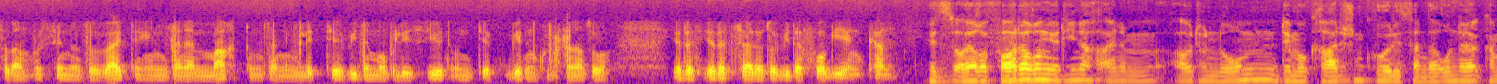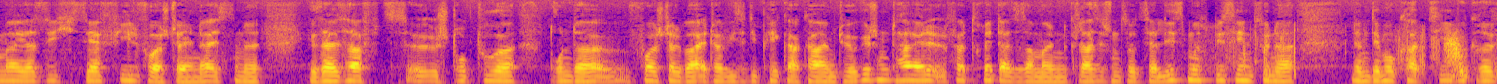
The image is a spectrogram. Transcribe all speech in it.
Saddam Hussein also weiterhin seine Macht und sein Militär wieder mobilisiert und gegen Kurdistan also jederzeit also wieder vorgehen kann. Jetzt ist eure Forderung ja die nach einem autonomen, demokratischen Kurdistan. Darunter kann man ja sich sehr viel vorstellen. Da ist eine Gesellschaftsstruktur drunter vorstellbar, etwa wie sie die PKK im türkischen Teil vertritt, also sagen wir einen klassischen Sozialismus, bis hin zu einer, einem Demokratiebegriff,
